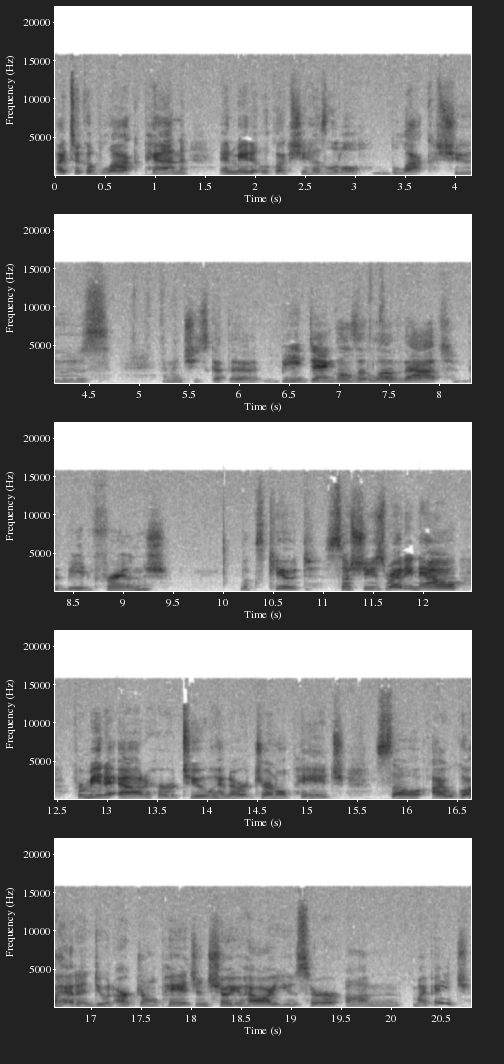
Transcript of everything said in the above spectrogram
I took a black pen and made it look like she has little black shoes. And then she's got the bead dangles. I love that. The bead fringe. Looks cute. So she's ready now for me to add her to an art journal page. So I will go ahead and do an art journal page and show you how I use her on my page.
